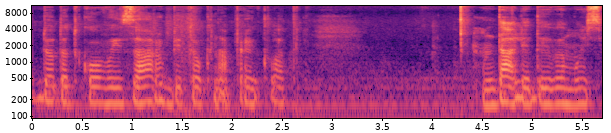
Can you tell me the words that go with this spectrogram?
додатковий заробіток, наприклад. Далі дивимось.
